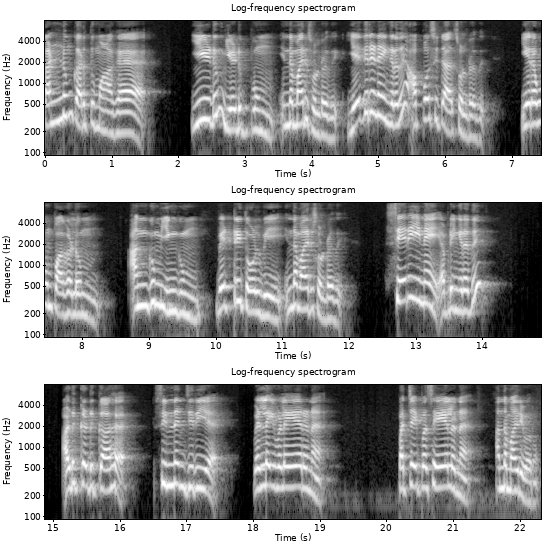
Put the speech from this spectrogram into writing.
கண்ணும் கருத்துமாக ஈடும் எடுப்பும் இந்த மாதிரி சொல்கிறது எதிரிணைங்கிறது அப்போசிட்டாக சொல்கிறது இரவும் பகலும் அங்கும் இங்கும் வெற்றி தோல்வி இந்த மாதிரி சொல்கிறது செரியிணை அப்படிங்கிறது அடுக்கடுக்காக சின்னஞ்சிறிய வெள்ளை விளையேறன பச்சை பசேலன அந்த மாதிரி வரும்.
